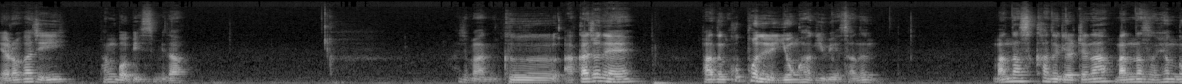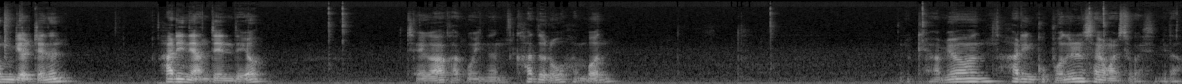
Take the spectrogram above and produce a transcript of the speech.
여러 가지 방법이 있습니다. 하지만 그 아까 전에 받은 쿠폰을 이용하기 위해서는 만나서 카드 결제나 만나서 현금 결제는 할인이 안 되는데요. 제가 갖고 있는 카드로 한번 이렇게 하면 할인 쿠폰을 사용할 수가 있습니다.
